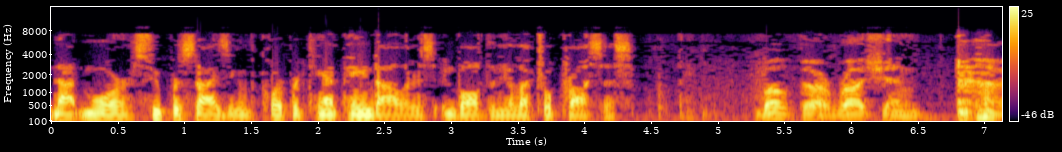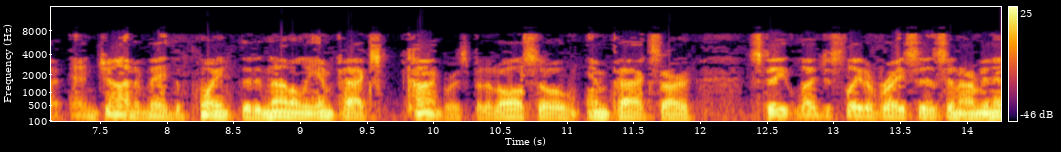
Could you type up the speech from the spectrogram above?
not more supersizing of corporate campaign dollars involved in the electoral process. Both uh, Rush and and John have made the point that it not only impacts Congress, but it also impacts our state legislative races and our municipal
